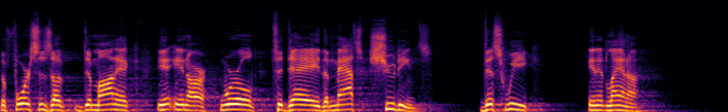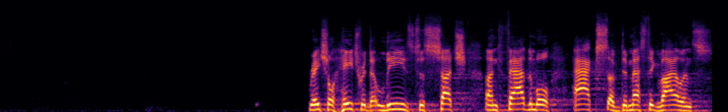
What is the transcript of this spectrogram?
the forces of demonic in, in our world today, the mass shootings this week in Atlanta, racial hatred that leads to such unfathomable acts of domestic violence,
